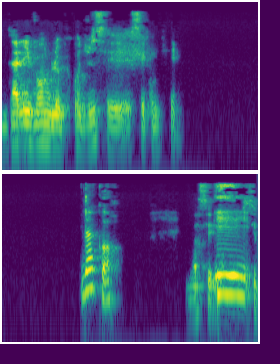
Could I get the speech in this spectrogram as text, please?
d'aller vendre le produit, c'est, c'est compliqué. d'accord. Et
